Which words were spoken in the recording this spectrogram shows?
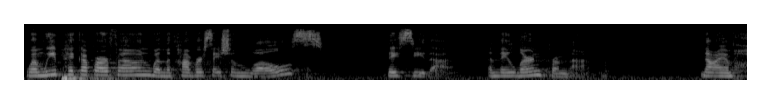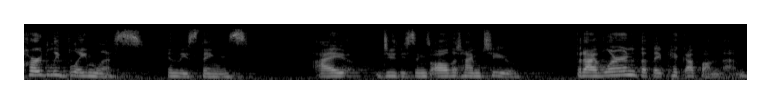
When we pick up our phone, when the conversation lulls, they see that and they learn from that. Now, I am hardly blameless in these things. I do these things all the time too, but I've learned that they pick up on them.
